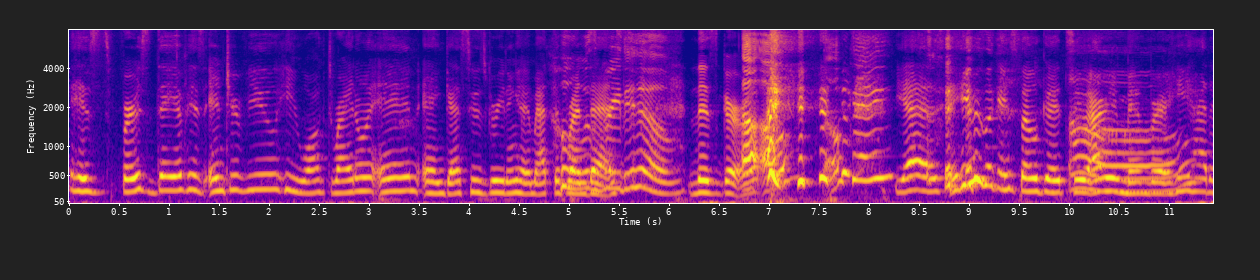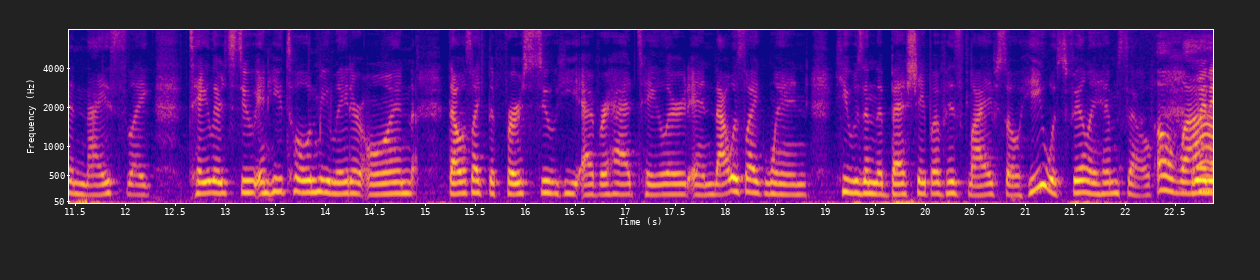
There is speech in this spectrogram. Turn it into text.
his first day of his interview, he walked right on in, and guess who's greeting him at the Who front was desk? greeting him? This girl. Uh oh. okay. Yes, he was looking so good too. I remember he had a nice like tailored suit and he told me later on that was like the first suit he ever had tailored and that was like when he was in the best shape of his life so he was feeling himself. Oh, when it-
